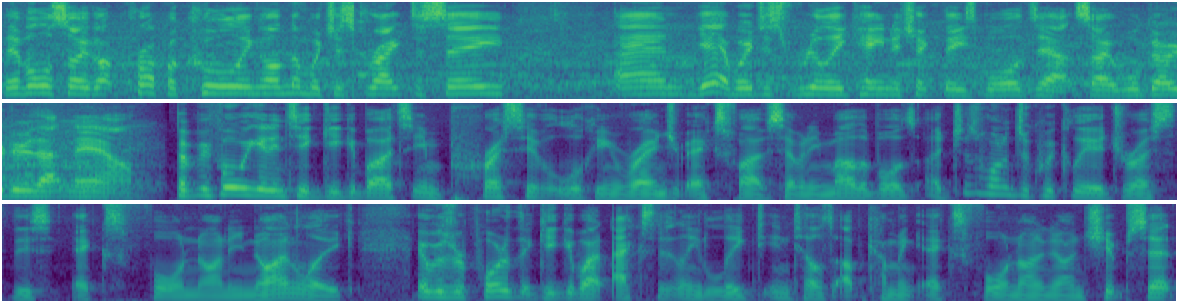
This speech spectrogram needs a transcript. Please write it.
They've also got proper cooling on them, which is great to see. And yeah, we're just really keen to check these boards out, so we'll go do that now. But before we get into Gigabyte's impressive looking range of X570 motherboards, I just wanted to quickly address this X499 leak. It was reported that Gigabyte accidentally leaked Intel's upcoming X499 chipset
